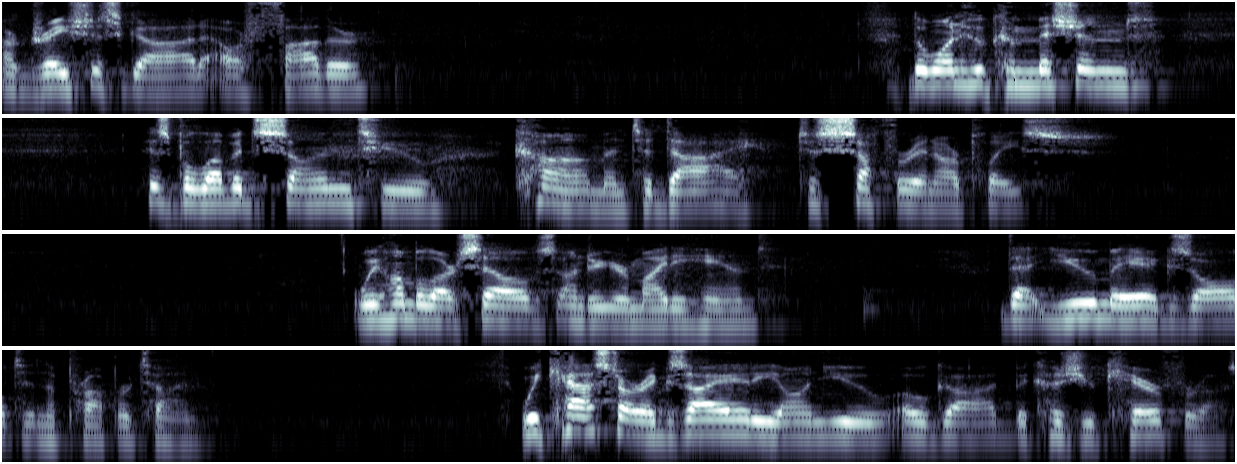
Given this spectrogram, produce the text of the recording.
our gracious God, our Father, the one who commissioned his beloved Son to come and to die, to suffer in our place. We humble ourselves under your mighty hand that you may exalt in the proper time. We cast our anxiety on you, O God, because you care for us.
